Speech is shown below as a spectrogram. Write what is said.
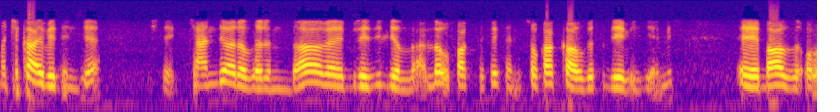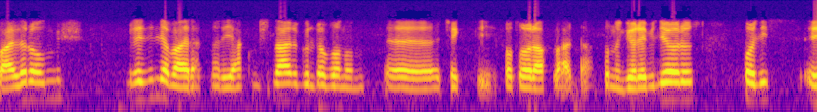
maçı kaybedince işte kendi aralarında ve Brezilyalılarla ufak tefek hani sokak kavgası diyebileceğimiz e, bazı olaylar olmuş. Brezilya bayrakları yakmışlar. Globo'nun e, çektiği fotoğraflarda bunu görebiliyoruz. Polis e,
